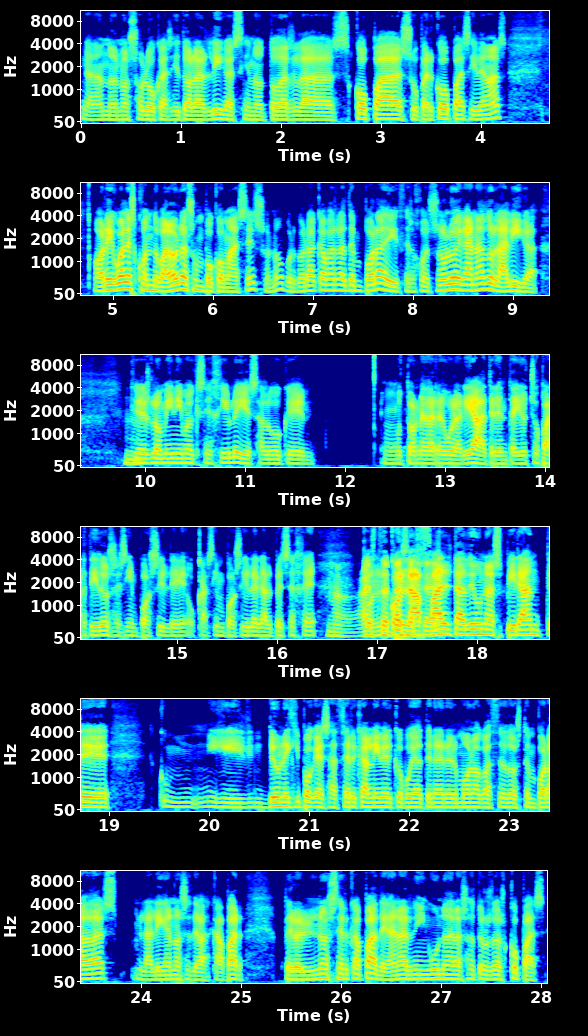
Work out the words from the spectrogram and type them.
ganando no solo casi todas las ligas, sino todas las copas, supercopas y demás. Ahora igual es cuando valoras un poco más eso, ¿no? Porque ahora acabas la temporada y dices, joder, solo he ganado la liga, que Mm. es lo mínimo exigible y es algo que en un torneo de regularidad a 38 partidos es imposible o casi imposible que al PSG No, a con, este con la falta de un aspirante y de un equipo que se acerca al nivel que podía tener el Mónaco hace dos temporadas, la liga no se te va a escapar. Pero el no ser capaz de ganar ninguna de las otras dos copas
